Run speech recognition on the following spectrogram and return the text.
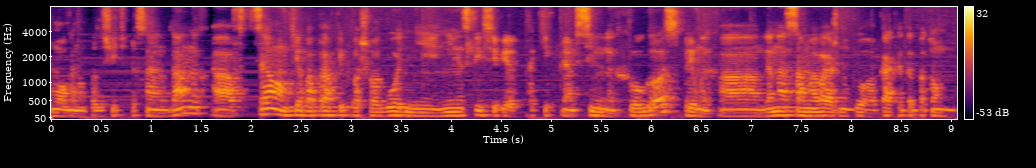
уполномоченным много по защите персональных данных. А в целом те поправки прошлогодние не несли в себе таких прям сильных угроз прямых. А для нас самое важное было, как это потом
